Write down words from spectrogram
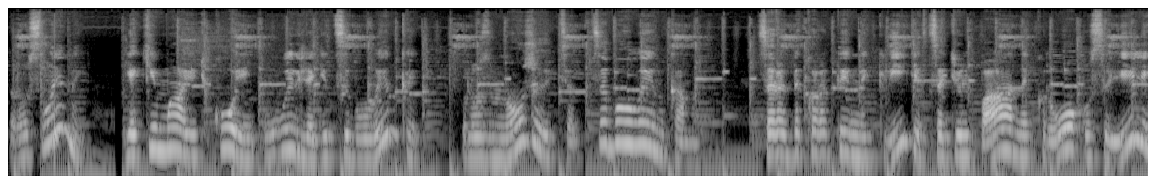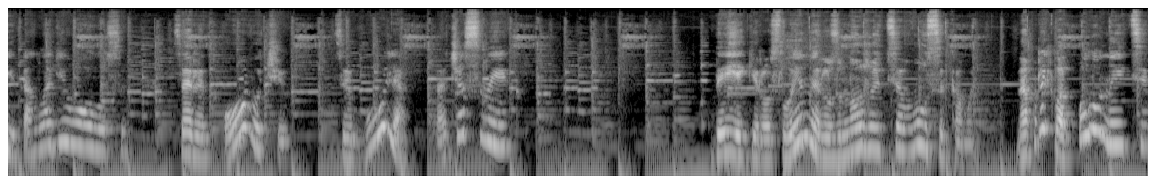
Рослини, які мають корінь у вигляді цибулинки, розмножуються цибулинками. Серед декоративних квітів це тюльпани, крокуси, лілії та гладіолуси. Серед овочів цибуля та часник. Деякі рослини розмножуються вусиками, наприклад, полуниці.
